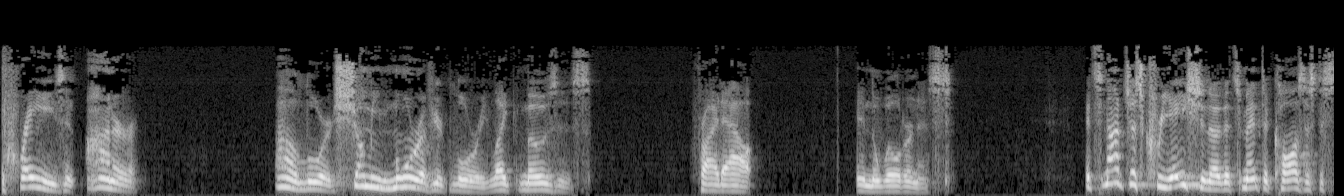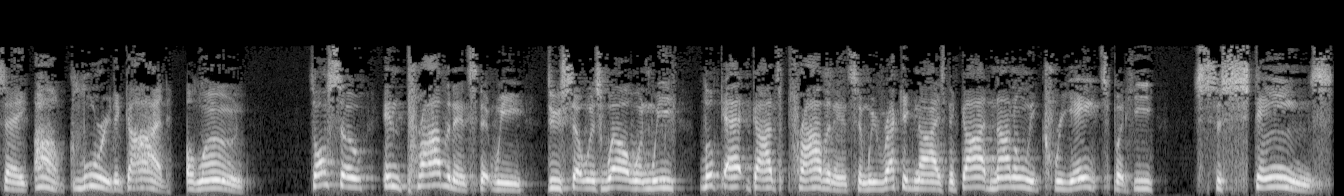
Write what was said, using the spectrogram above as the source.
praise and honor. Oh Lord, show me more of your glory like Moses cried out in the wilderness. It's not just creation though that's meant to cause us to say, oh, glory to God alone. It's also in providence that we do so as well when we look at God's providence and we recognize that God not only creates, but He sustains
